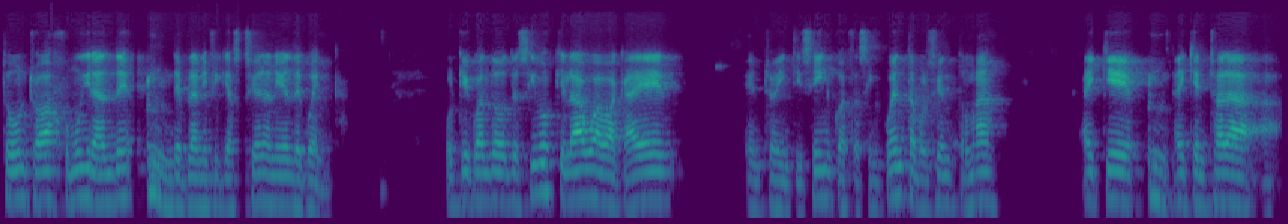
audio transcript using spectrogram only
todo un trabajo muy grande de planificación a nivel de cuenca. Porque cuando decimos que el agua va a caer entre 25 hasta 50% más, hay que, hay que entrar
